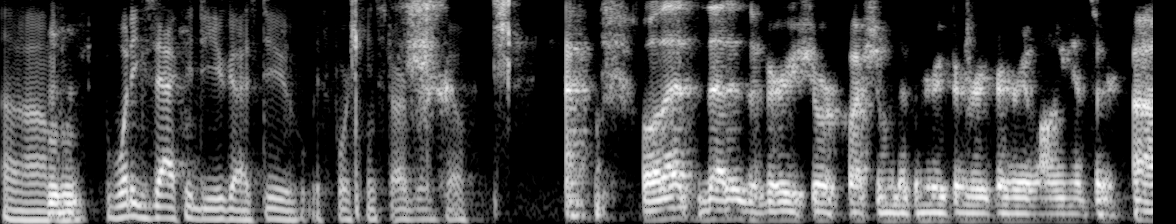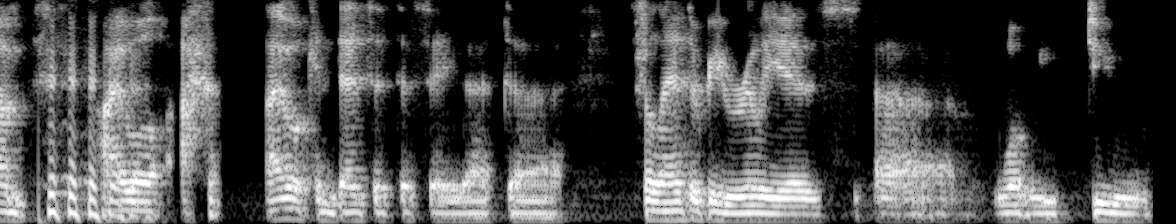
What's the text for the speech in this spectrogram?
um, mm-hmm. what exactly do you guys do with 14 Star Brewing Co? well, that that is a very short question with a very, very, very long answer. Um, I will I will condense it to say that uh, philanthropy really is uh, what we do.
